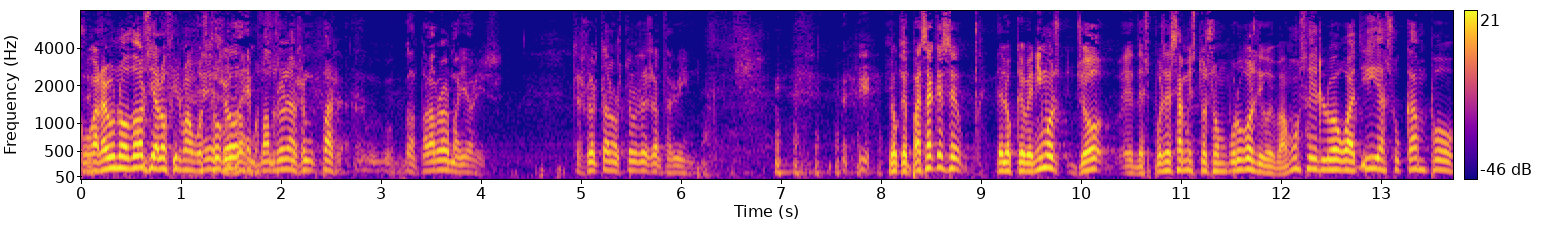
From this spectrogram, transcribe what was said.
ganar 1-2 ya lo firmamos Eso todos. en. Pamplona son pa- palabras mayores. Te sueltan los toros de San Fermín. Lo que pasa que se- de lo que venimos, yo eh, después de ese amistoso en Burgos digo, "Y vamos a ir luego allí a su campo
